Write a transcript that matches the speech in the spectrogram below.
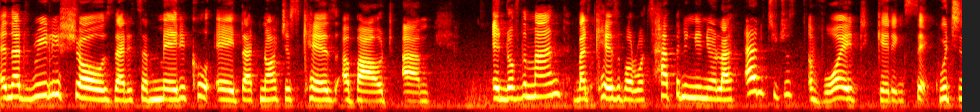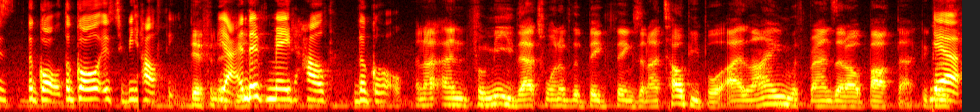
and that really shows that it's a medical aid that not just cares about. Um, end of the month but cares about what's happening in your life and to just avoid getting sick which is the goal the goal is to be healthy Definitely. yeah and they've made health the goal And I, and for me, that's one of the big things. And I tell people I align with brands that are about that because Yeah.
